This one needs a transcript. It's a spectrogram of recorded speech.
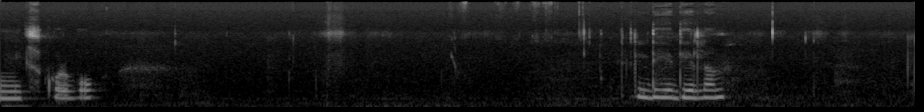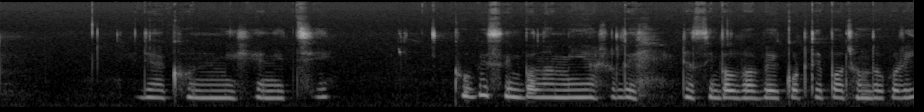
মিক্স করব। তেল দিয়ে দিলাম। যে এখন মিশিয়ে নিচ্ছি। খুবই সিম্পল আমি আসলে এটা সিম্পলভাবে করতে পছন্দ করি।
